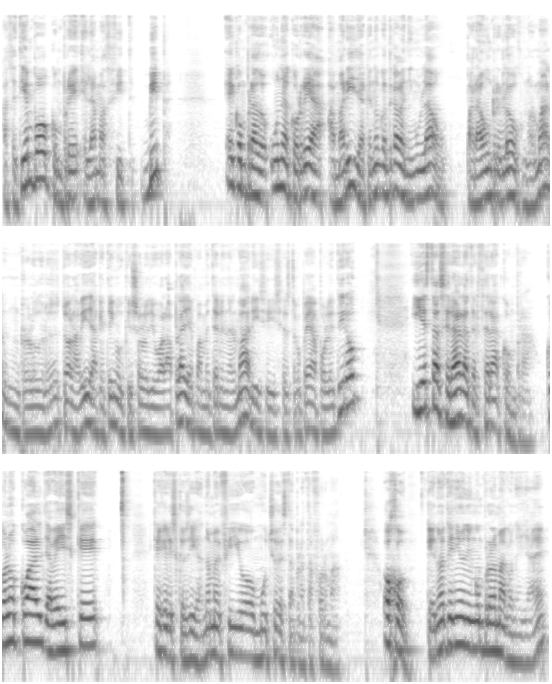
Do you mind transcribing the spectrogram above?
Hace tiempo compré el Amazfit VIP, he comprado una correa amarilla que no encontraba en ningún lado para un reloj normal, un reloj de toda la vida que tengo que solo llevo a la playa para meter en el mar y si se estropea pues le tiro. Y esta será la tercera compra. Con lo cual ya veis que, ¿qué queréis que os diga? No me fío mucho de esta plataforma. Ojo, que no he tenido ningún problema con ella, ¿eh?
